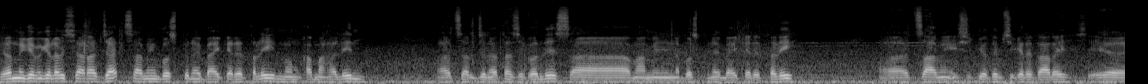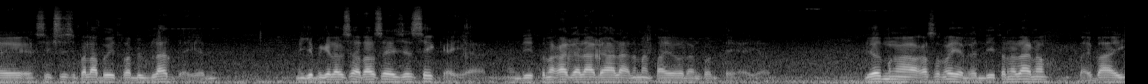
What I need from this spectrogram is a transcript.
Yun, may gamig labis siya Rajat sa aming boss Pinoy Biker Italy, Ma'am Kamahalin. At Sir Jonathan Secondes sa mami na boss Pinoy Biker Italy. At sa aming executive secretary, si, uh, si Palaboy Travel Vlog. Ayan. May gamig sa raw sa agency. Ayan. Nandito nakagala-gala naman tayo ng konti. Ayan. Yun mga kasunod yan. Nandito na lang no. Bye bye.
